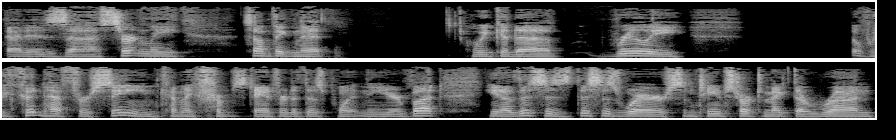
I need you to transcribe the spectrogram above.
That is uh, certainly something that we could uh, really we couldn't have foreseen coming from Stanford at this point in the year. But you know, this is this is where some teams start to make their run,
